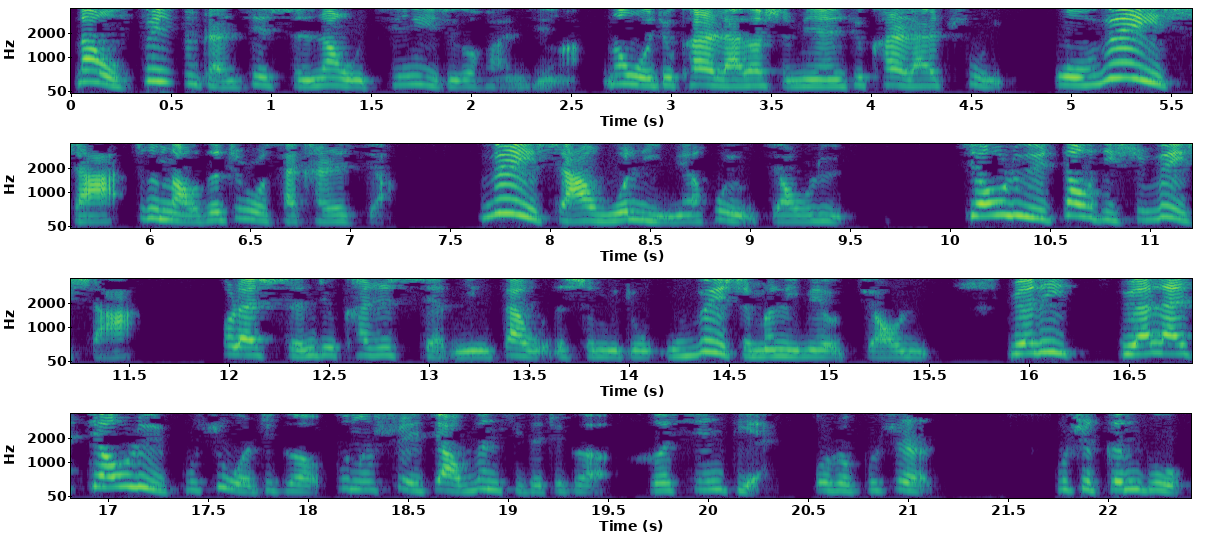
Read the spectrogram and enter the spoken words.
那我非常感谢神让我经历这个环境啊。那我就开始来到神面前，就开始来处理。我为啥这个脑子这时候才开始想？为啥我里面会有焦虑？焦虑到底是为啥？后来神就开始显明在我的生命中，我为什么里面有焦虑？原来原来焦虑不是我这个不能睡觉问题的这个核心点，或者说不是不是根部。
